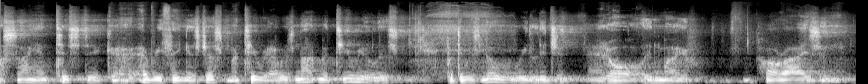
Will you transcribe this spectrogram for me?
scientistic, uh, everything is just material. I was not materialist, but there was no religion at all in my horizon.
